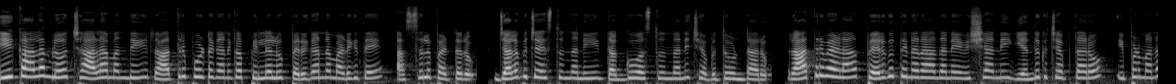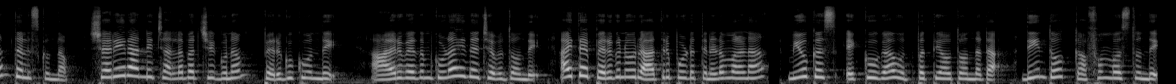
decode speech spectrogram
ఈ కాలంలో చాలా మంది రాత్రిపూట గనక పిల్లలు పెరుగన్నం అడిగితే అస్సలు పెట్టరు. జలుబు చేస్తుందని దగ్గు వస్తుందని చెబుతూ ఉంటారు. రాత్రివేళ పెరుగు తినరాదనే విషయాన్ని ఎందుకు చెప్తారో ఇప్పుడు మనం తెలుసుకుందాం. శరీరాన్ని చల్లబరిచే గుణం పెరుగుకు ఉంది. ఆయుర్వేదం కూడా ఇదే చెబుతోంది. అయితే పెరుగును రాత్రిపూట తినడం వలన మ్యూకస్ ఎక్కువగా ఉత్పత్తి అవుతోందట. దీంతో కఫం వస్తుంది.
